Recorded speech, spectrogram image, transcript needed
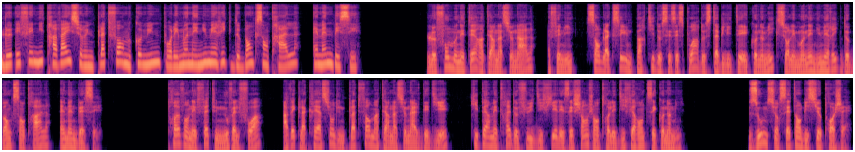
Le FMI travaille sur une plateforme commune pour les monnaies numériques de banque centrale, MNBC. Le Fonds monétaire international, FMI, semble axer une partie de ses espoirs de stabilité économique sur les monnaies numériques de banque centrale, MNBC. Preuve en effet une nouvelle fois, avec la création d'une plateforme internationale dédiée, qui permettrait de fluidifier les échanges entre les différentes économies. Zoom sur cet ambitieux projet.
